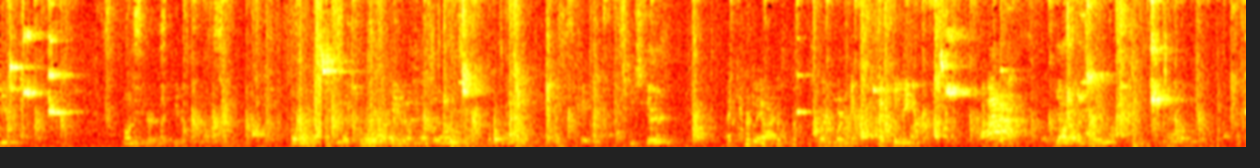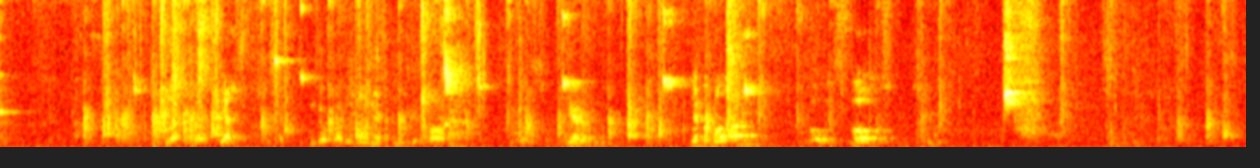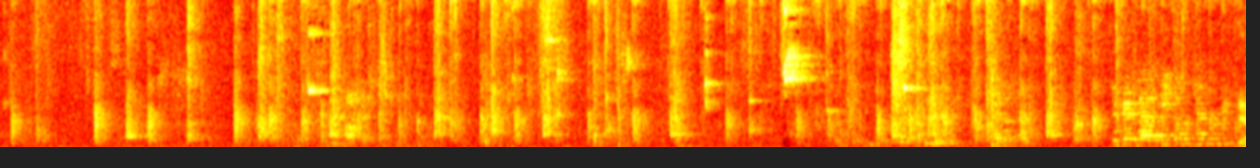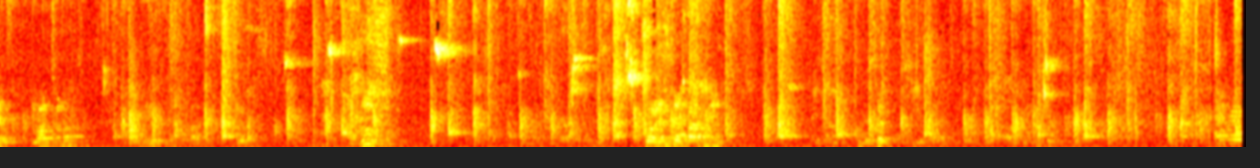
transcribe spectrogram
celebrate? You scared? I can't play Arnold. One more minute. I. Y'all ever play one? You like to play? Yes. You can go probably down there and get a ball. Yeah. You have a ball, Arnold? Oh. You heat on? Yes. You want to know? Go, let me take five minutes. Yes, sir.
